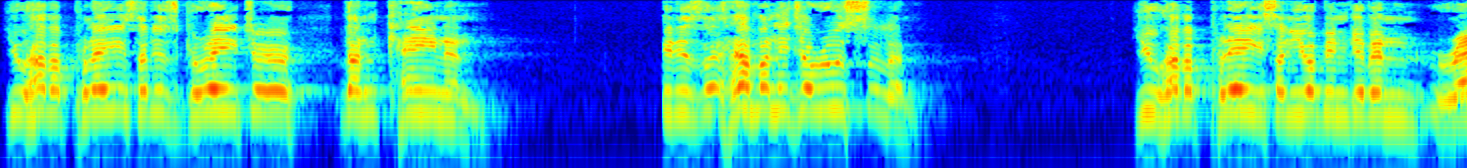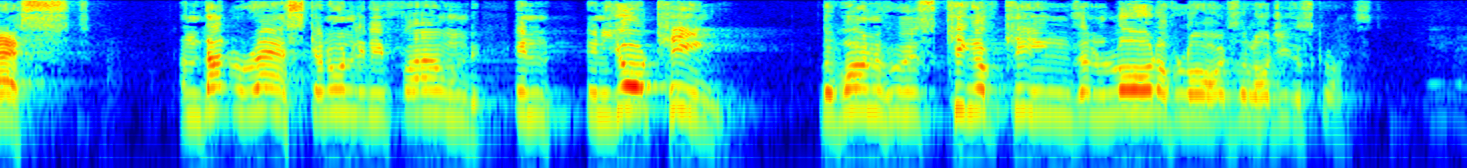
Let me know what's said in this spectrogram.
You have a place that is greater than Canaan. It is the heavenly Jerusalem. You have a place and you have been given rest. And that rest can only be found in, in your King, the one who is King of kings and Lord of lords, the Lord Jesus Christ. Amen.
